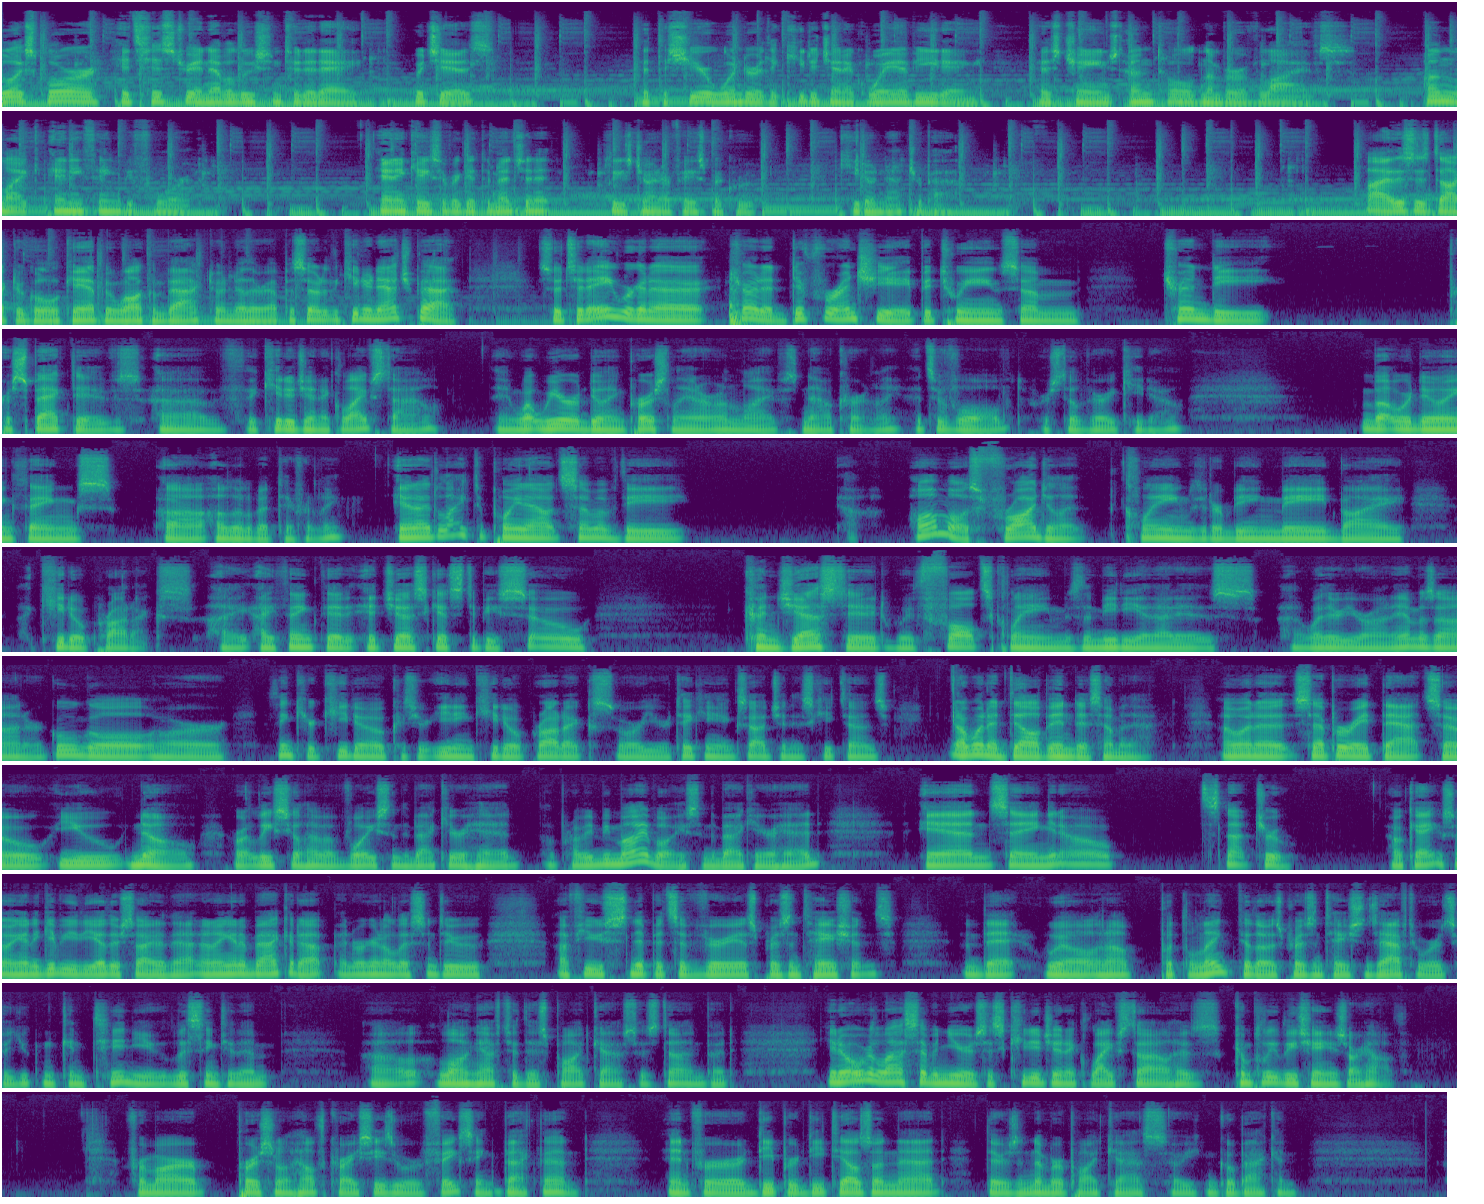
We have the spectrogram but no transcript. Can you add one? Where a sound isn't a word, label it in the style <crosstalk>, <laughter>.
We'll explore its history and evolution to today, which is that the sheer wonder of the ketogenic way of eating has changed untold number of lives, unlike anything before it. And in case I forget to mention it, please join our Facebook group, Keto Naturopath. Hi, this is Dr. Goldkamp, and welcome back to another episode of the Keto Naturopath. So today we're going to try to differentiate between some trendy perspectives of the ketogenic lifestyle and what we are doing personally in our own lives now currently. It's evolved. We're still very keto, but we're doing things uh, a little bit differently. And I'd like to point out some of the uh, almost fraudulent claims that are being made by keto products. I, I think that it just gets to be so congested with false claims, the media that is, uh, whether you're on Amazon or Google or think you're keto because you're eating keto products or you're taking exogenous ketones. I want to delve into some of that. I want to separate that so you know, or at least you'll have a voice in the back of your head. It'll probably be my voice in the back of your head and saying, you know, it's not true. Okay, so I'm going to give you the other side of that and I'm going to back it up and we're going to listen to a few snippets of various presentations that will, and I'll put the link to those presentations afterwards so you can continue listening to them uh, long after this podcast is done. But, you know, over the last seven years, this ketogenic lifestyle has completely changed our health from our personal health crises we were facing back then. And for deeper details on that, there's a number of podcasts, so you can go back and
